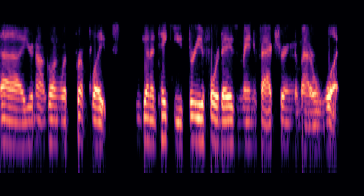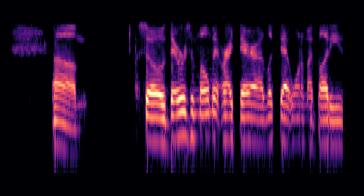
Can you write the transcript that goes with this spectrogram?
uh, you're not going with print plates, going to take you three to four days of manufacturing, no matter what. Um, so there was a moment right there. I looked at one of my buddies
